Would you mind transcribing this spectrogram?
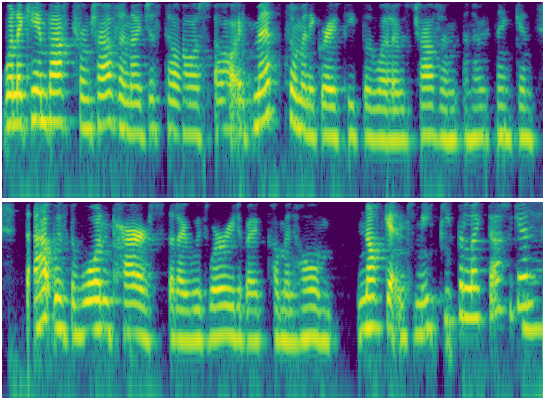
when I came back from traveling, I just thought, oh, I'd met so many great people while I was traveling. And I was thinking that was the one part that I was worried about coming home, not getting to meet people like that again.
